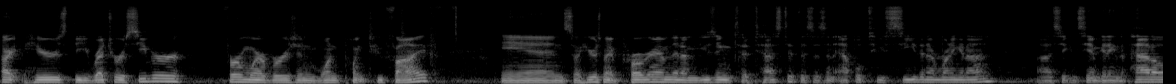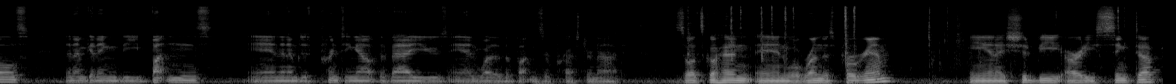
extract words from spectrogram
All right, here's the retro receiver firmware version 1.25. And so here's my program that I'm using to test it. This is an Apple IIc that I'm running it on. Uh, so you can see I'm getting the paddles, then I'm getting the buttons, and then I'm just printing out the values and whether the buttons are pressed or not. So let's go ahead and we'll run this program. And I should be already synced up.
